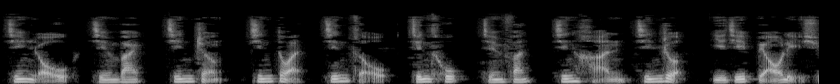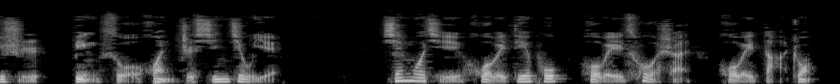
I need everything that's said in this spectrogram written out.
筋柔、筋歪、筋正、筋断、筋走、筋粗、筋翻、筋寒、筋热，以及表里虚实，并所患之新旧也。先摸其或为跌扑。或为错闪，或为打撞，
